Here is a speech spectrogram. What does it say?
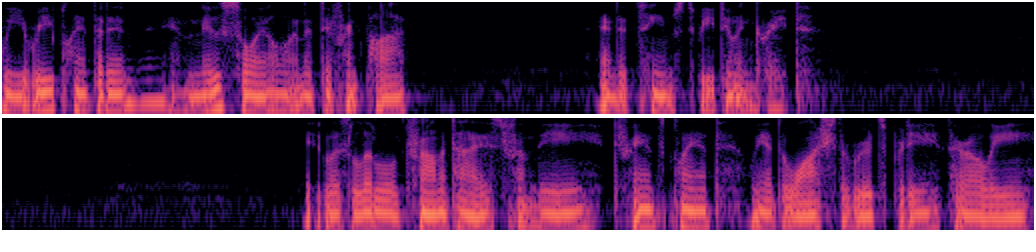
we replanted it in new soil in a different pot, and it seems to be doing great. It was a little traumatized from the transplant. We had to wash the roots pretty thoroughly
